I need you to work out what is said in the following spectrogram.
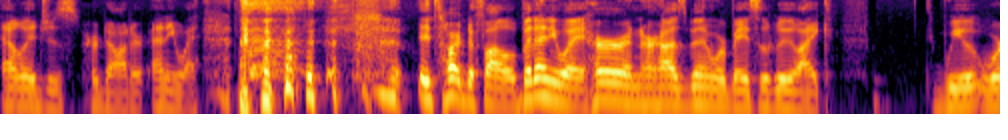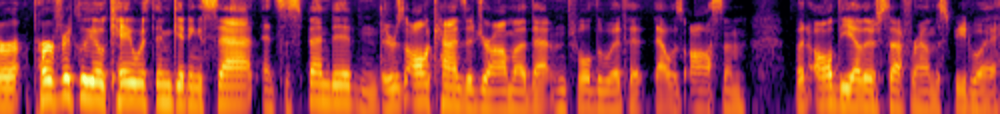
Elledge is her daughter. Anyway, it's hard to follow. But anyway, her and her husband were basically like, we were perfectly okay with him getting sat and suspended. And there's all kinds of drama that unfolded with it. That was awesome. But all the other stuff around the speedway,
